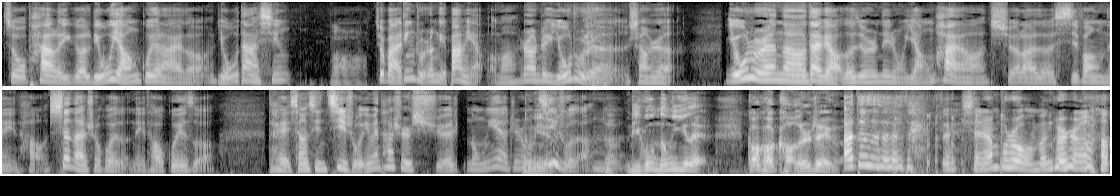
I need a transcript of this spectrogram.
就派了一个留洋归来的尤大兴，啊，就把丁主任给罢免了嘛，让这个尤主任上任。尤主任呢，代表的就是那种洋派啊，学来的西方的那一套现代社会的那套规则。他也相信技术，因为他是学农业这种技术的。嗯对，理工农医类，高考考的是这个。啊，对对对对对对，显然不是我们文科生啊。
